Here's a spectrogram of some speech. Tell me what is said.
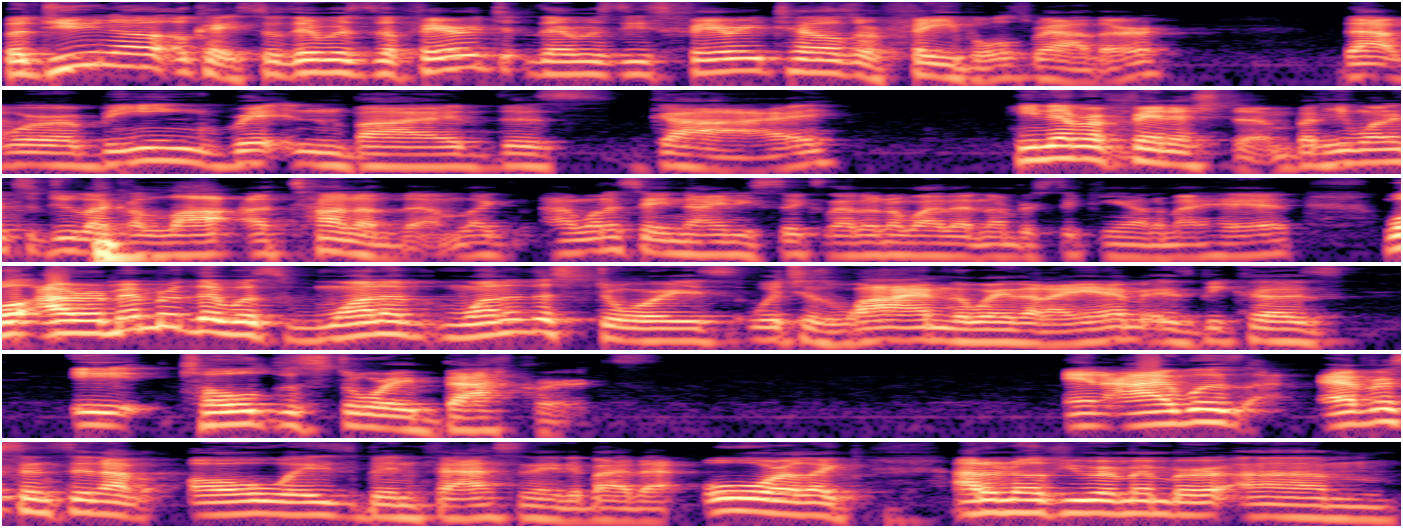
but do you know? Okay, so there was the fairy, t- there was these fairy tales or fables rather, that were being written by this guy. He never finished them, but he wanted to do like a lot, a ton of them. Like I want to say 96. I don't know why that number's sticking out of my head. Well, I remember there was one of one of the stories, which is why I'm the way that I am, is because it told the story backwards. And I was ever since then I've always been fascinated by that. Or like I don't know if you remember um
